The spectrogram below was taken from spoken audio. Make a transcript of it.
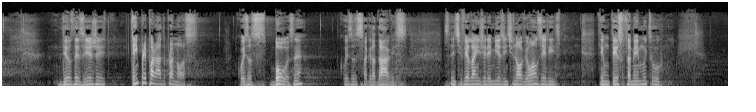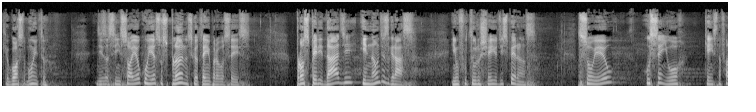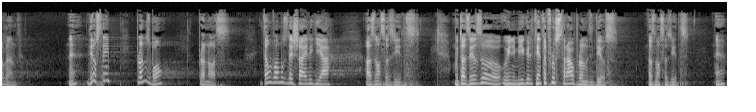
Deus deseja e tem preparado para nós coisas boas, né? Coisas agradáveis. Se a gente vê lá em Jeremias 29, 11, ele tem um texto também muito que eu gosto muito. diz assim: Só eu conheço os planos que eu tenho para vocês. Prosperidade e não desgraça, e um futuro cheio de esperança. Sou eu, o Senhor, quem está falando. Né? Deus tem planos bons para nós. Então vamos deixar Ele guiar as nossas vidas. Muitas vezes o, o inimigo ele tenta frustrar o plano de Deus nas nossas vidas, né?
